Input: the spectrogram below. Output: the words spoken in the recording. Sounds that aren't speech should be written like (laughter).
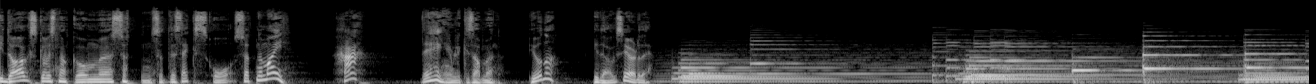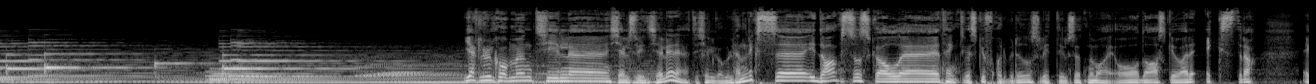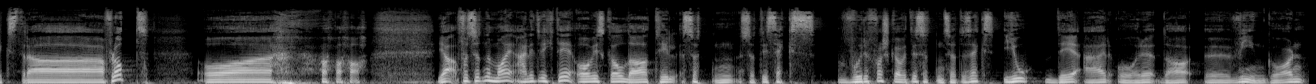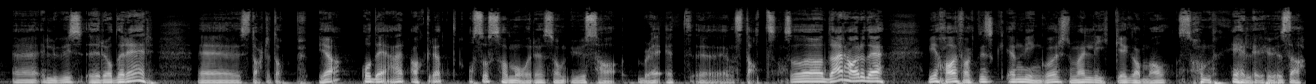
I dag skal vi snakke om 1776 og 17. mai. Hæ? Det henger vel ikke sammen? Jo da, i dag så gjør det det. Hjertelig velkommen til eh, Kjell Svinkjeller. Jeg heter Kjell Gabel Henriks. Eh, I dag så skal jeg tenkte vi skulle forberede oss litt til 17. mai, og da skal vi være ekstra, ekstra flott. Og (laughs) Ja, for 17. mai er litt viktig, og vi skal da til 1776. Hvorfor skal vi til 1776? Jo, det er året da uh, vingården uh, Louis Roderer uh, startet opp. Ja, og det er akkurat også samme året som USA ble et, en stat. Så der har du det. Vi har faktisk en vingård som er like gammel som (laughs) hele USA.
